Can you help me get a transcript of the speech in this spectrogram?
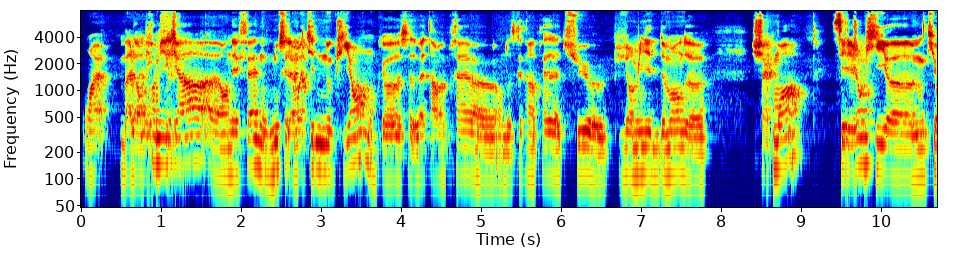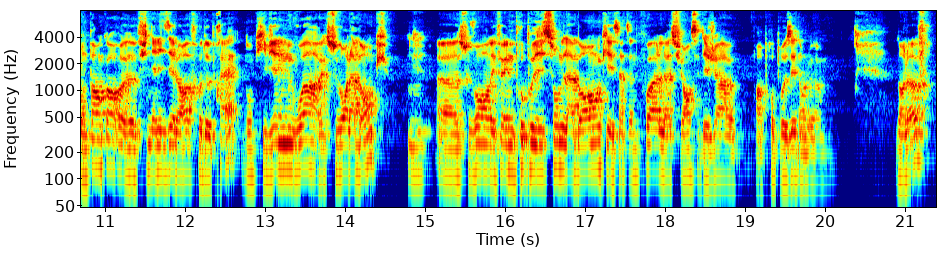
Ouais, bah alors premier cas, euh, en effet, donc nous c'est la moitié de nos clients, donc ça doit être à peu près, on doit traiter à peu près là-dessus plusieurs milliers de demandes chaque mois. C'est les gens qui qui n'ont pas encore finalisé leur offre de prêt, donc ils viennent nous voir avec souvent la banque. Mhm. Euh, souvent en effet une proposition de la banque et certaines fois l'assurance est déjà euh, enfin, proposée dans le dans l'offre.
